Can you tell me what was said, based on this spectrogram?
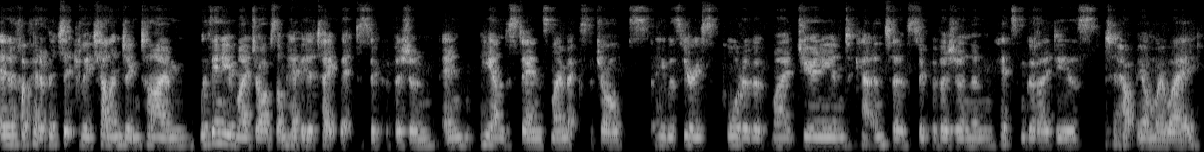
And if I've had a particularly challenging time with any of my jobs, I'm happy to take that to supervision. And he understands my mix of jobs. He was very supportive of my journey into, into supervision and had some good ideas to help me on my way.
